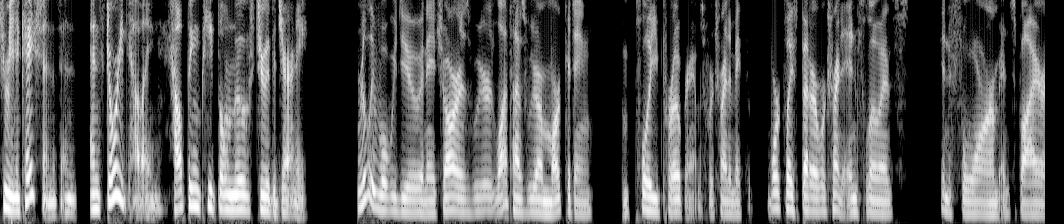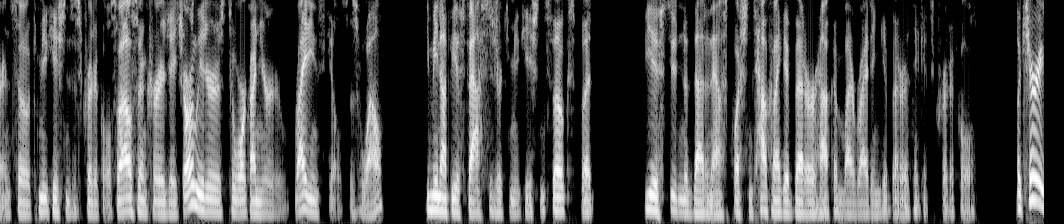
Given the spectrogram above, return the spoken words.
communications and, and storytelling, helping people move through the journey. Really what we do in HR is we're a lot of times we are marketing employee programs. We're trying to make the workplace better. We're trying to influence, inform, inspire. And so communications is critical. So I also encourage HR leaders to work on your writing skills as well. You may not be as fast as your communications folks, but be a student of that and ask questions. How can I get better? How can my writing get better? I think it's critical. But Kerrie,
